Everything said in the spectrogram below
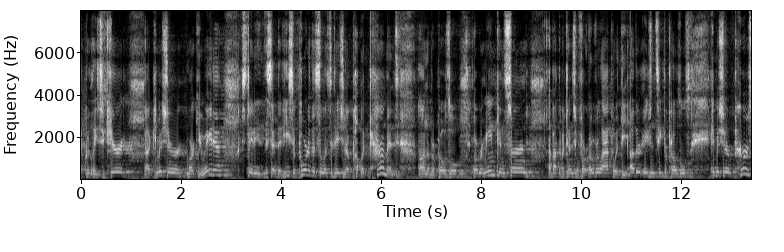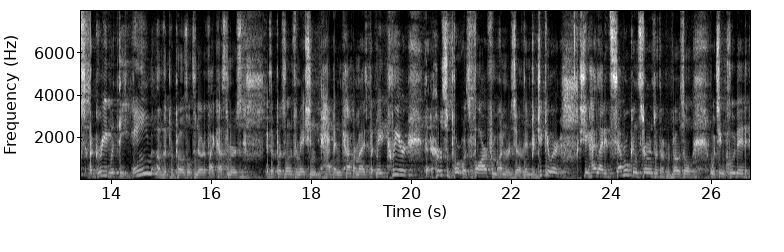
adequately secured. Uh, Commissioner Mark Uyeda stated said that he supported the solicitation of public comment on the proposal, but remained concerned about the potential for overlap with the other agency proposals. Commissioner Peirce agreed with the aim of the proposal to notify customers if their personal information had been compromised, but made clear that her support was far from unreserved. In particular, she highlighted several concerns with the proposal, which included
